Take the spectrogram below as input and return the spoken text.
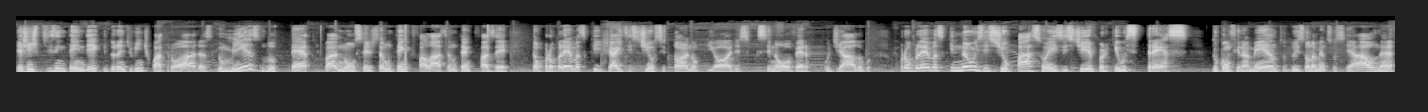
E a gente precisa entender que durante 24 horas, no mesmo teto, ou seja, você não tem o que falar, você não tem o que fazer. Então, problemas que já existiam se tornam piores se não houver o diálogo. Problemas que não existiam passam a existir porque o estresse do confinamento, do isolamento social, né?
